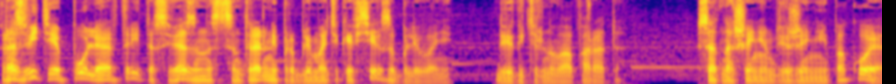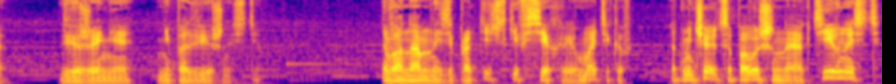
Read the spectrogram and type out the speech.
Развитие полиартрита связано с центральной проблематикой всех заболеваний двигательного аппарата, соотношением движения и покоя, движения неподвижности. В анамнезе практически всех ревматиков отмечаются повышенная активность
